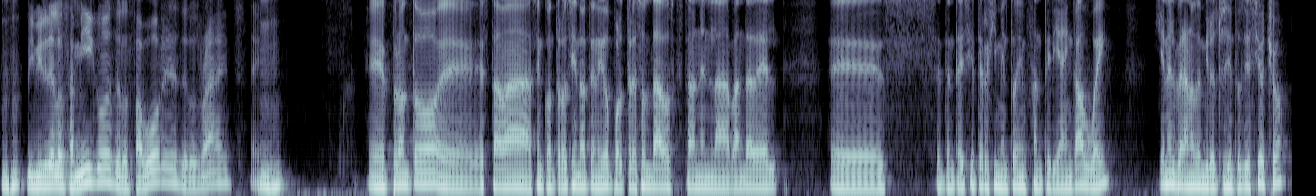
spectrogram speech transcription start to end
Vivir de los amigos, de los favores, de los rides. Eh, pronto eh, estaba, se encontró siendo atendido por tres soldados que estaban en la banda del eh, 77 Regimiento de Infantería en Galway. Y en el verano de 1818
